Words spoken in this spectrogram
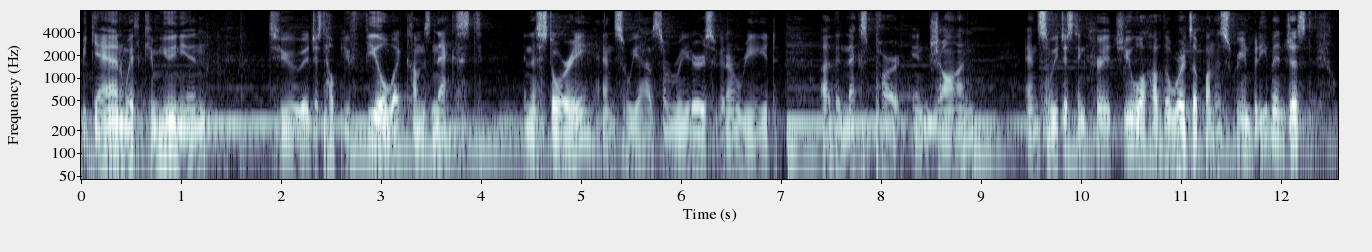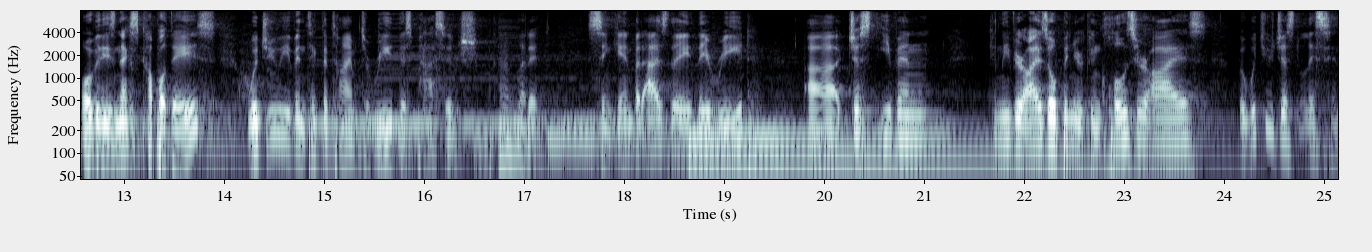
began with communion to uh, just help you feel what comes next in the story. And so we have some readers who are going to read uh, the next part in John. And so we just encourage you, we'll have the words up on the screen, but even just over these next couple days, would you even take the time to read this passage? Kind of let it sink in. But as they, they read, uh, just even, can leave your eyes open, you can close your eyes, but would you just listen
